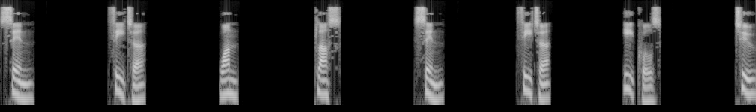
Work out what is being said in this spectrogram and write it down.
sin theta 1 plus sin theta equals 2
